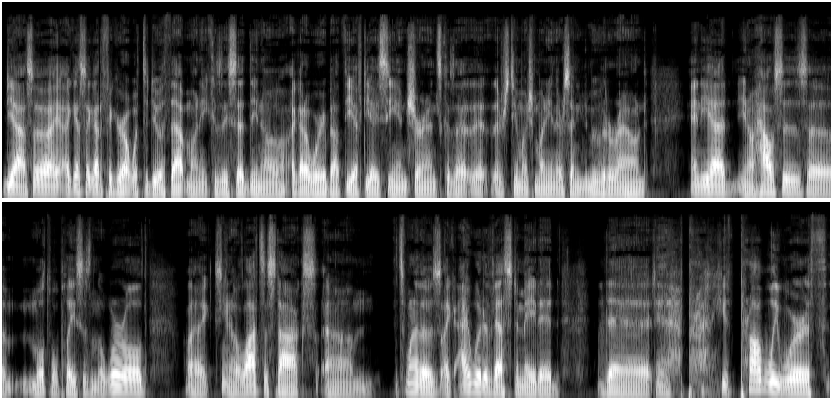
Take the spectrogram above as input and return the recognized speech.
yeah, so I, I, guess I got to figure out what to do with that money because they said you know I got to worry about the FDIC insurance because there's too much money and they're sending to move it around. And he had you know houses, uh, multiple places in the world, like you know lots of stocks. Um, it's one of those like I would have estimated hmm. that eh, he's probably worth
